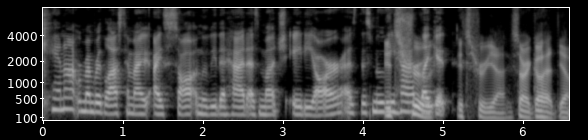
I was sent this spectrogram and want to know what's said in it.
cannot remember the last time I, I saw a movie that had as much ADR as this movie It's had. true. Like it It's true. Yeah. Sorry. Go ahead. Yeah.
